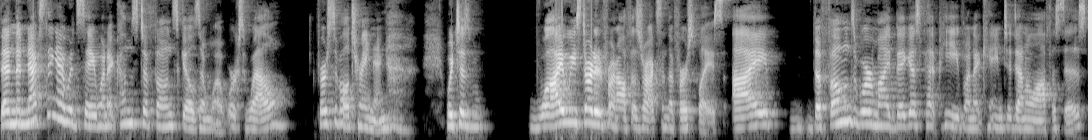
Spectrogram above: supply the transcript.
Then, the next thing I would say when it comes to phone skills and what works well, first of all, training, which is why we started front office rocks in the first place. I the phones were my biggest pet peeve when it came to dental offices.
